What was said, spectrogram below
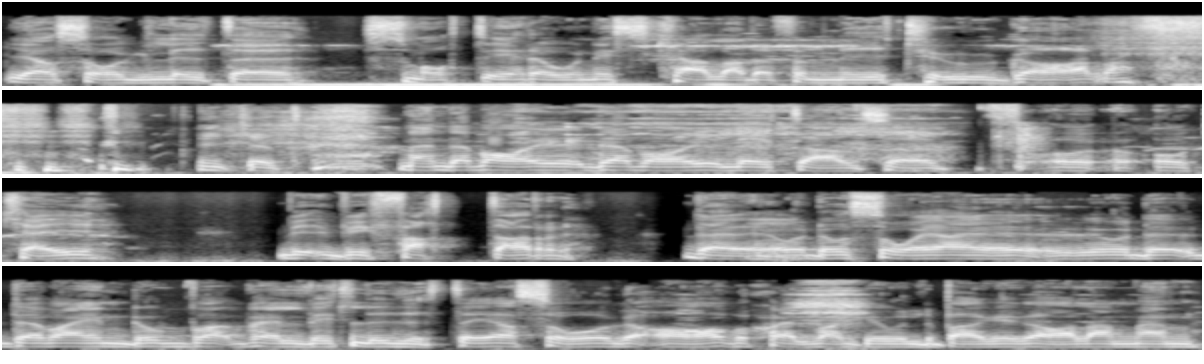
jag såg lite smått ironiskt kallade för metoo-galan. Men det var, ju, det var ju lite alltså, okej, vi, vi fattar. Det, och då såg jag, och det, det var ändå väldigt lite jag såg av själva Guldbaggegalan. Men,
